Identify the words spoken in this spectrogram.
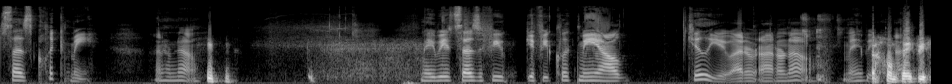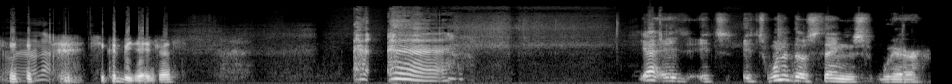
says "click me." I don't know. maybe it says if you if you click me, I'll kill you. I don't I don't know. Maybe. Oh, maybe I, I don't know. she could be dangerous. Yeah, it, it's it's one of those things where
